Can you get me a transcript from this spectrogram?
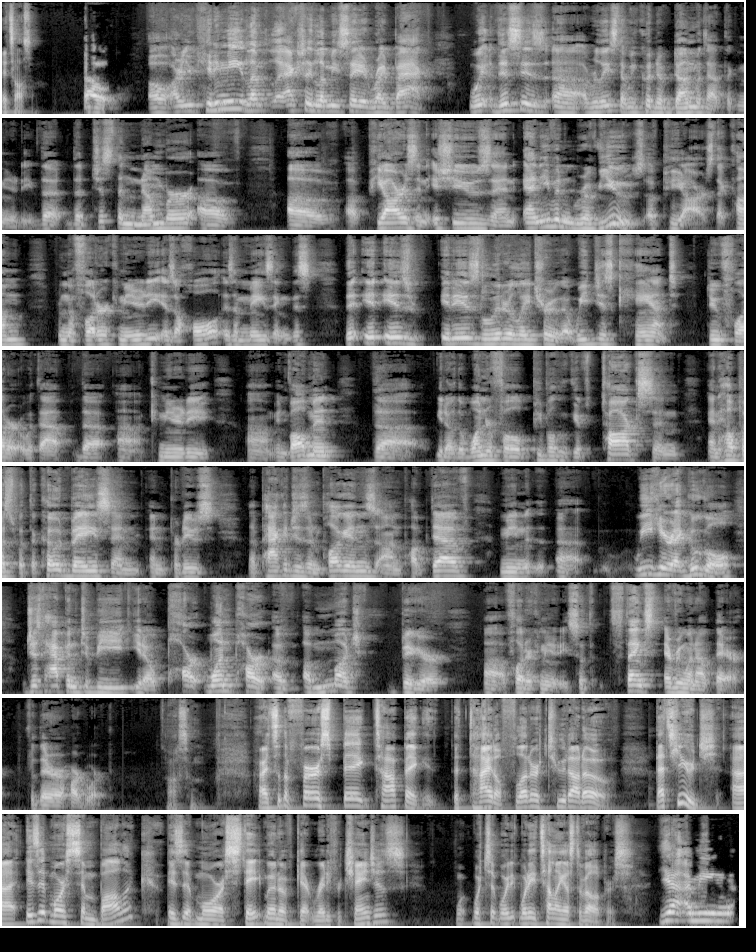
It's awesome. Oh, Oh, are you kidding me? Let, actually, let me say it right back. We, this is uh, a release that we couldn't have done without the community. The the just the number of of, of PRs and issues and and even reviews of PRs that come from the Flutter community as a whole is amazing. This it is it is literally true that we just can't do Flutter without the uh, community um, involvement. The you know the wonderful people who give talks and and help us with the code base and and produce the packages and plugins on pub.dev. I mean, uh, we here at Google just happen to be you know part one part of a much bigger uh, Flutter community. So th- thanks everyone out there for their hard work. Awesome. All right, so the first big topic, the title, Flutter 2.0. That's huge. Uh, is it more symbolic? Is it more a statement of get ready for changes? What's it, what are you telling us developers? Yeah, I mean,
